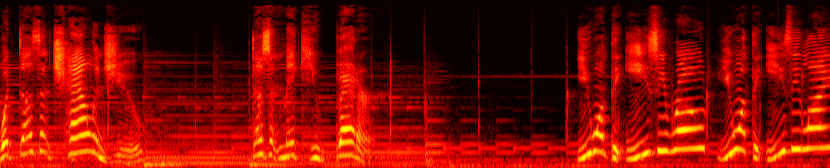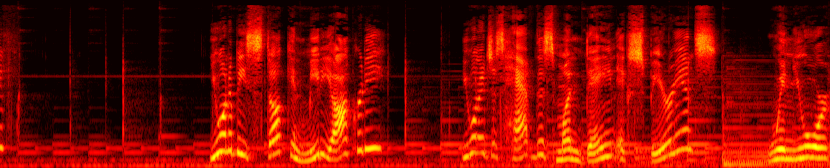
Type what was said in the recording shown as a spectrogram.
What doesn't challenge you doesn't make you better. You want the easy road? You want the easy life? You want to be stuck in mediocrity? You want to just have this mundane experience when your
